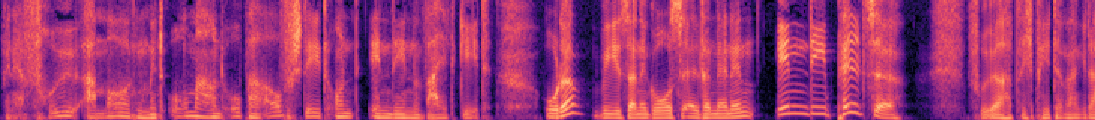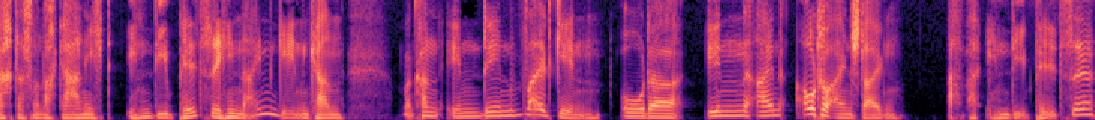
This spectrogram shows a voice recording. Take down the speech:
wenn er früh am Morgen mit Oma und Opa aufsteht und in den Wald geht. Oder, wie es seine Großeltern nennen, in die Pilze. Früher hat sich Peter mal gedacht, dass man noch gar nicht in die Pilze hineingehen kann. Man kann in den Wald gehen oder in ein Auto einsteigen. Aber in die Pilze?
